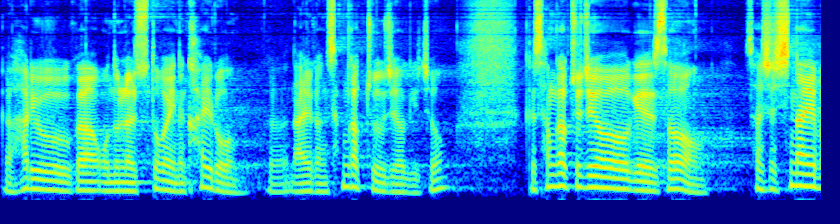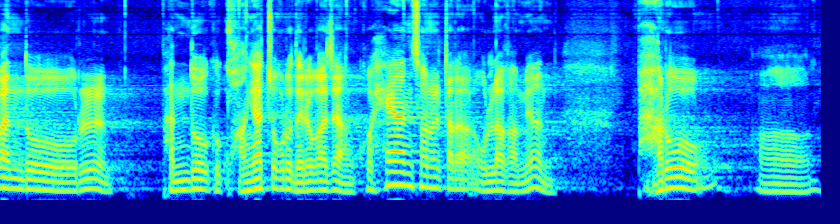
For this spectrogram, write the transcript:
그 하류가 오늘날 수도가 있는 카이로 그 나일강 삼각주 지역이죠. 그 삼각주 지역에서 사실 시나이 반도를 반도 그 광야 쪽으로 내려가지 않고 해안선을 따라 올라가면 바로 어,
